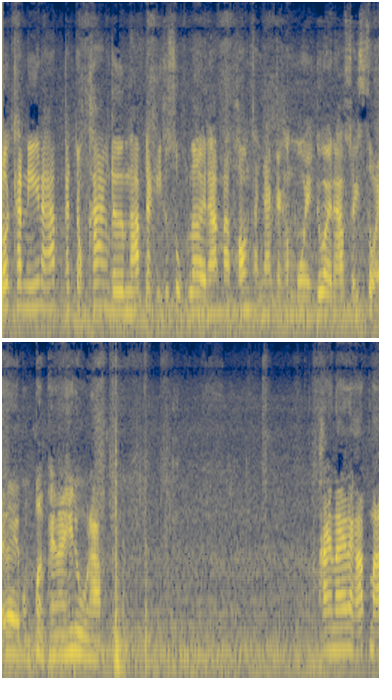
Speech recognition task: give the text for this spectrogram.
รถคันนี้นะครับกระจกข้างเดิมนะครับ จากอีซูซุเลยนะครับ มาพร้อมสัญญาณการขโมยอีกด้วยนะครับ สวยๆเลย ผมเปิดภายในให้ดูนะครับ ภายในนะครับ มา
